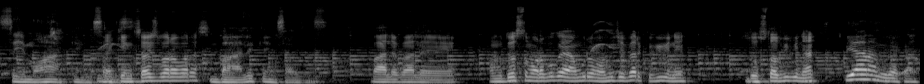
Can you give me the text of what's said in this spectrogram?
سه ماه کینگ سایز کینگ سایز برابر است بله کینگ سایز است بله بله اما دوست ما رو بگوی امور رو همیجا بر که ببینین دوستا ببینن بیارم بکن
